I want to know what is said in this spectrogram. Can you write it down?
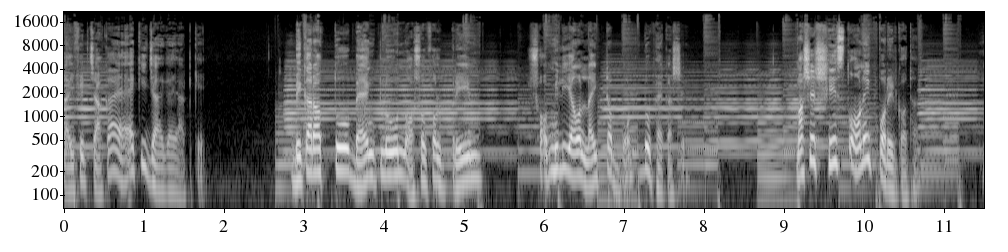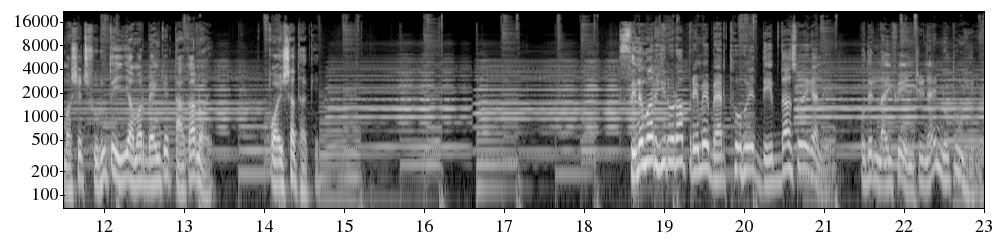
লাইফের চাকা একই জায়গায় আটকে। বেকারত্ব ব্যাংক লোন অসফল প্রেম সব মিলিয়ে আমার লাইফটা বড্ড ফ্যাকাশে। মাসের শেষ তো অনেক পরের কথা। মাসের শুরুতেই আমার ব্যাংকে টাকা নয় পয়সা থাকে। সিনেমার হিরোরা প্রেমে ব্যর্থ হয়ে দেবদাস হয়ে গেলে ওদের লাইফে এন্ট্রি নেয় নতুন হিরো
